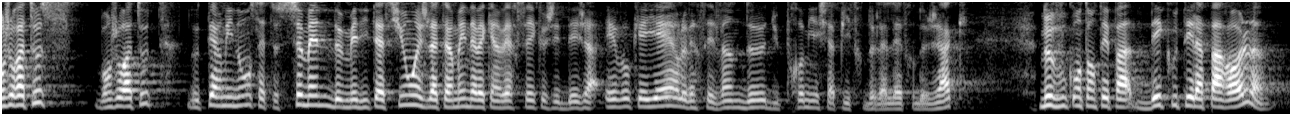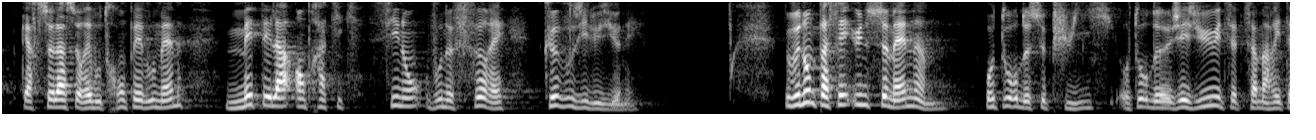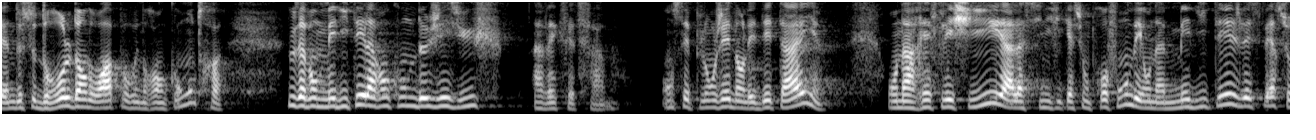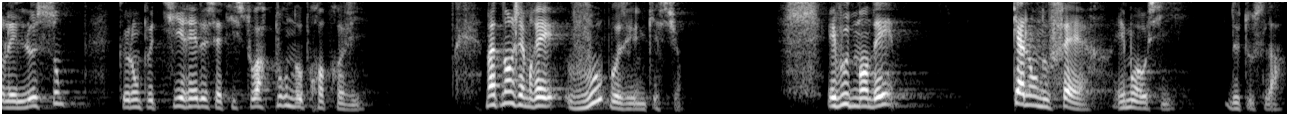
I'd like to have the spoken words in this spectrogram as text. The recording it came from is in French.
Bonjour à tous, bonjour à toutes. Nous terminons cette semaine de méditation et je la termine avec un verset que j'ai déjà évoqué hier, le verset 22 du premier chapitre de la lettre de Jacques. Ne vous contentez pas d'écouter la parole, car cela serait vous tromper vous-même, mettez-la en pratique, sinon vous ne ferez que vous illusionner. Nous venons de passer une semaine autour de ce puits, autour de Jésus et de cette Samaritaine, de ce drôle d'endroit pour une rencontre. Nous avons médité la rencontre de Jésus avec cette femme. On s'est plongé dans les détails, on a réfléchi à la signification profonde et on a médité, je l'espère, sur les leçons que l'on peut tirer de cette histoire pour nos propres vies. Maintenant, j'aimerais vous poser une question et vous demander, qu'allons-nous faire, et moi aussi, de tout cela?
